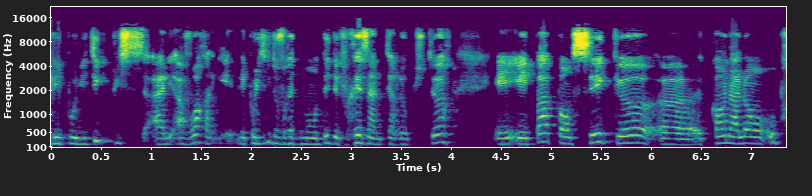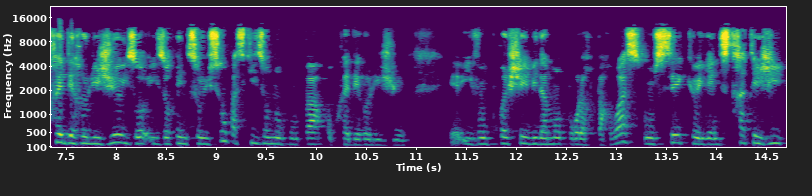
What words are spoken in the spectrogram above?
les politiques puissent aller avoir, les politiques devraient demander des vrais interlocuteurs et, pas penser euh, qu'en allant auprès des religieux, ils, ils auraient une solution parce qu'ils n'en auront pas auprès des religieux. Ils vont prêcher évidemment pour leur paroisse. On sait qu'il y a une stratégie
